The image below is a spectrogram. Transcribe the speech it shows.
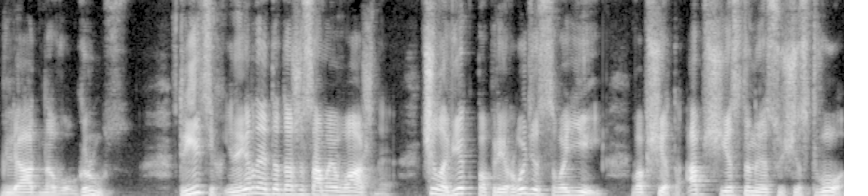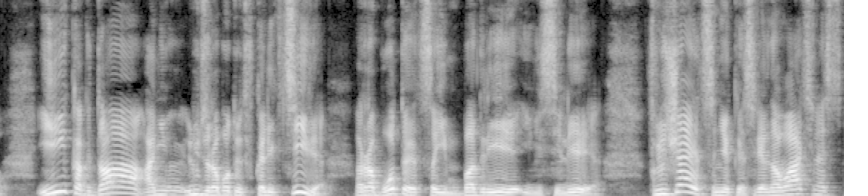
для одного груз. В-третьих, и, наверное, это даже самое важное, человек по природе своей – вообще-то общественное существо. И когда они, люди работают в коллективе, работается им бодрее и веселее. Включается некая соревновательность,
